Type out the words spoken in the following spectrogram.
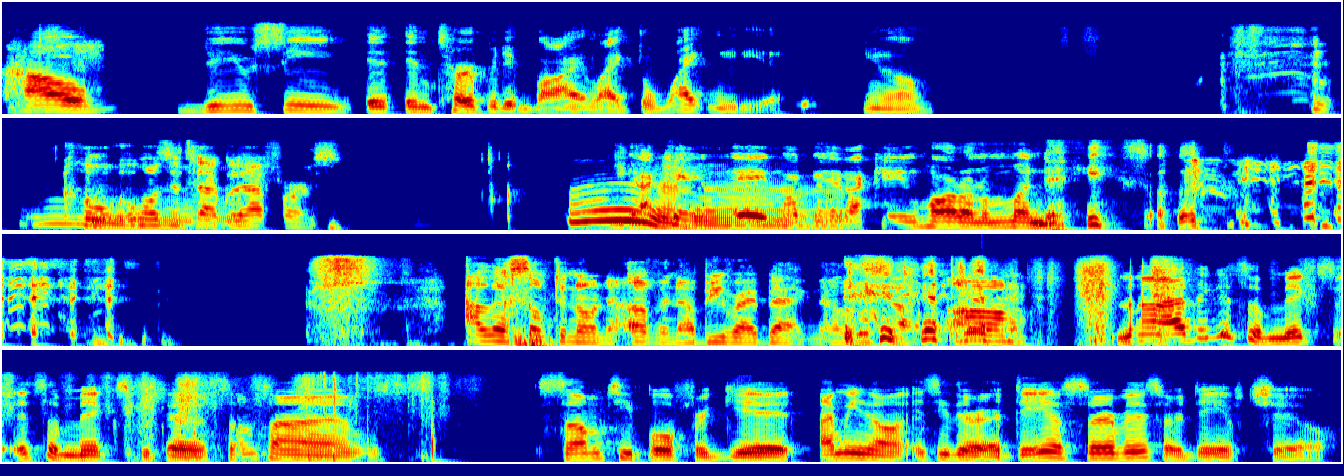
how do you see it interpreted by like the white media you know Who, who wants to tackle that first? yeah, I came. Hey, my bad. I came hard on a Monday. So I left something on the oven. I'll be right back. Now let me stop. Um, No, I think it's a mix. It's a mix because sometimes some people forget. I mean, uh, it's either a day of service or a day of chill,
